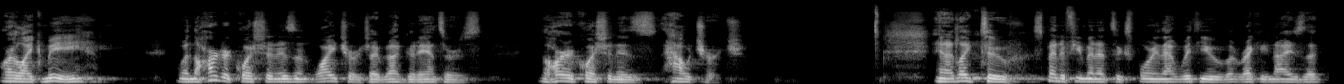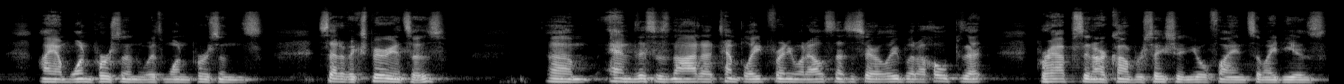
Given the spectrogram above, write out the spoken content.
are like me. When the harder question isn't why church, I've got good answers. The harder question is how church. And I'd like to spend a few minutes exploring that with you, but recognize that I am one person with one person's set of experiences. Um, and this is not a template for anyone else necessarily, but a hope that perhaps in our conversation you'll find some ideas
